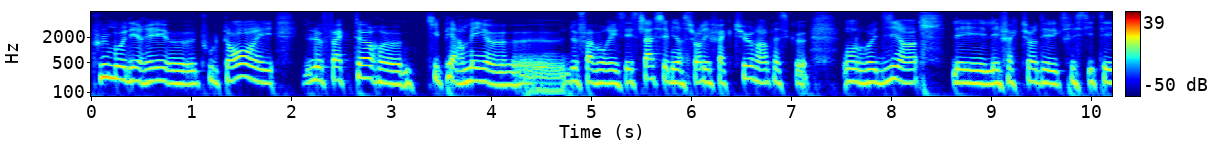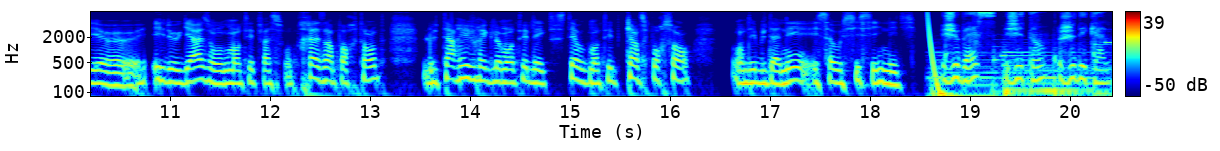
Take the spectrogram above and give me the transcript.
plus modérée tout le temps. Et le facteur qui permet de favoriser cela, c'est bien sûr les factures, hein, parce que on le redit, hein, les, factures d'électricité et de gaz ont augmenté de façon très importante. Le tarif réglementé de l'électricité a augmenté de 15% en début d'année, et ça aussi, c'est inédit. Je baisse, j'éteins, je décale.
